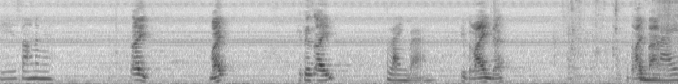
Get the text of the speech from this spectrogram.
kê sao năng đây. Mấy? គេធ្វើស្អីបន្លែងបានគេបន្លែងដែរបន្លែងបានបន្លែង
